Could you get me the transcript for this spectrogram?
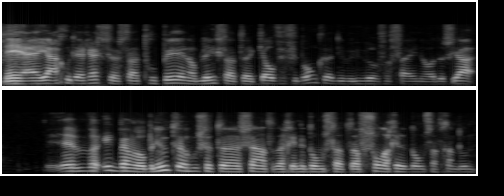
nee, uh, ja, goed. En rechts staat Troepé en op links staat uh, Kelvin Verdonken, die we huren van Feyenoord. Dus ja, uh, ik ben wel benieuwd hoe ze het zaterdag in de Domstad, of zondag in de Domstad gaan doen.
